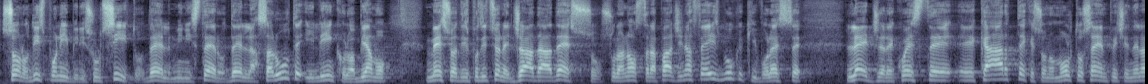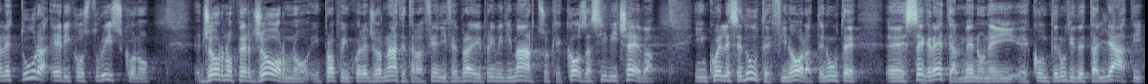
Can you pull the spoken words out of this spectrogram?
sono disponibili sul sito del Ministero della Salute, il link lo abbiamo messo a disposizione già da adesso sulla nostra pagina Facebook, chi volesse leggere queste eh, carte che sono molto semplici nella lettura e ricostruiscono giorno per giorno, in, proprio in quelle giornate tra la fine di febbraio e i primi di marzo, che cosa si diceva in quelle sedute finora tenute eh, segrete, almeno nei eh, contenuti dettagliati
